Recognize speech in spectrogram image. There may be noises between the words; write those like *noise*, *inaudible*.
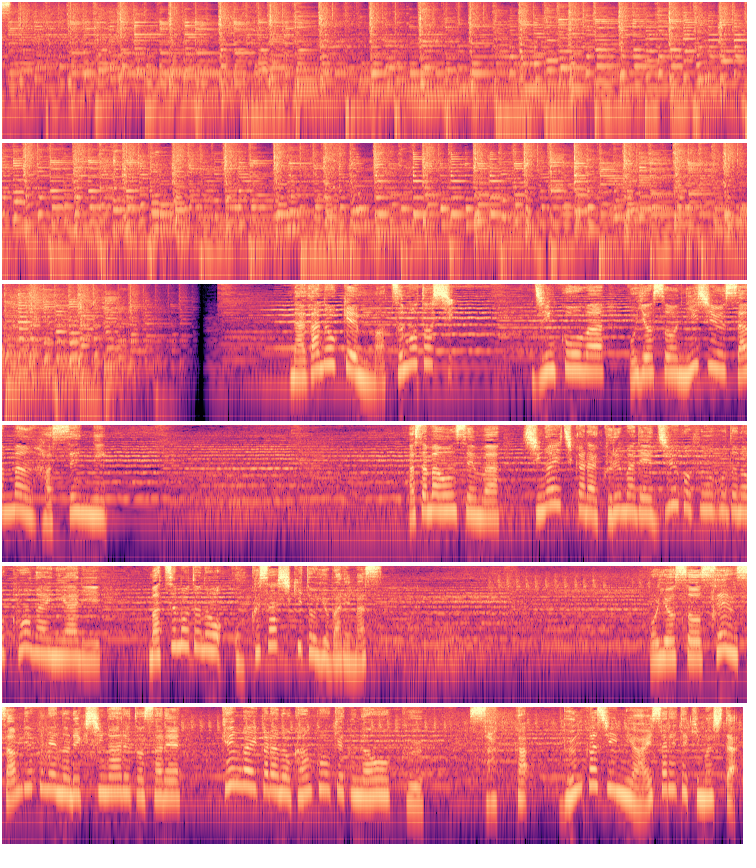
長野県松本市。人口はおよそ23万8000人。浅間温泉は市街地から車で15分ほどの郊外にあり松本の奥座敷と呼ばれます。およそ1300年の歴史があるとされ県外からの観光客が多く作家文化人に愛されてきました。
